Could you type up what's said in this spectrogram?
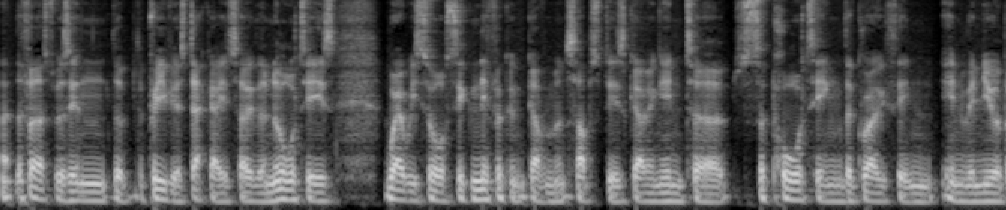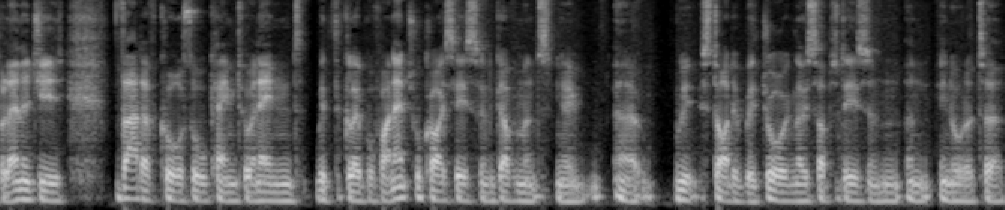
Uh, the first was in the, the, previous decade, so the noughties, where we saw significant government subsidies going into supporting the growth in, in renewable energy. That, of course, all came to an end with the global financial crisis, and governments, you know, uh, started withdrawing those subsidies and, and in order to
